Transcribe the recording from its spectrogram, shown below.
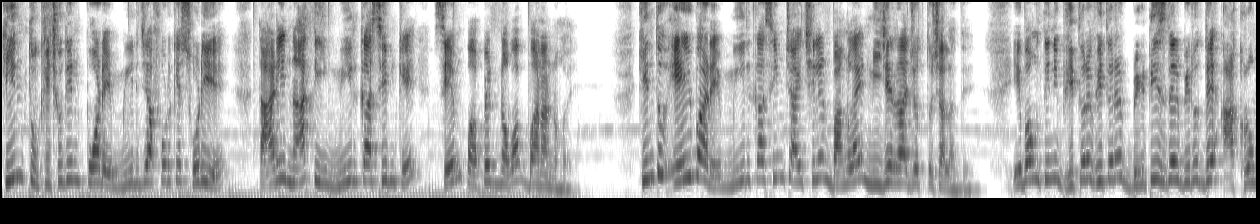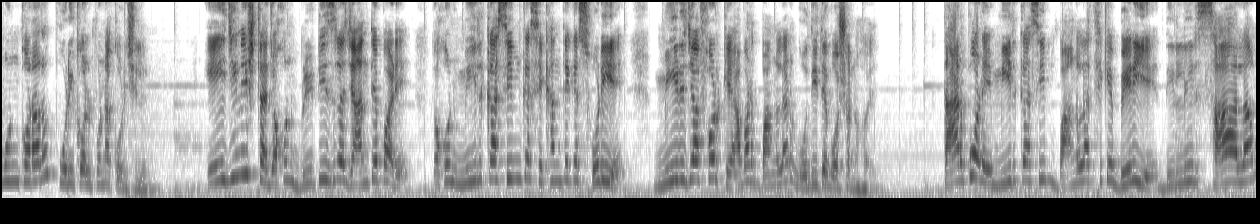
কিন্তু কিছুদিন পরে মীর জাফরকে সরিয়ে তারই নাতি মীর কাসিমকে সেম পাপেট নবাব বানানো হয়। কিন্তু এইবারে মীর কাসিম চাইছিলেন বাংলায় নিজের রাজত্ব চালাতে এবং তিনি ভিতরে ভিতরে ব্রিটিশদের বিরুদ্ধে আক্রমণ করারও পরিকল্পনা করছিলেন। এই জিনিসটা যখন ব্রিটিশরা জানতে পারে, তখন মীর কাসিমকে সেখান থেকে সরিয়ে মীর জাফরকে আবার বাংলার গদিতে বসানো হয়। তারপরে মীর কাসিম বাংলা থেকে বেরিয়ে দিল্লির শাহ আলম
